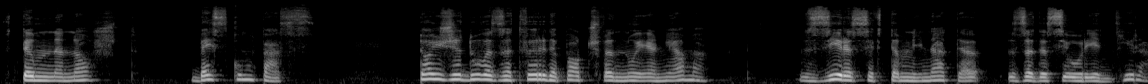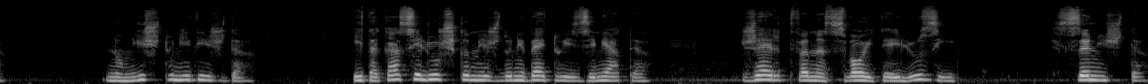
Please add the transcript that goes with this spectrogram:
в тъмна нощ, без компас. Той жадува за твърда почва, но я няма. Взира се в тъмнината, за да се ориентира, но нищо не вижда. И така се люшка между небето и земята – жертва на своите иллюзии, сънища,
